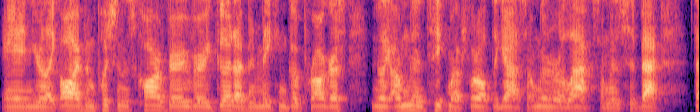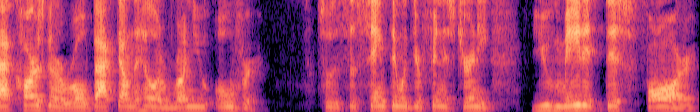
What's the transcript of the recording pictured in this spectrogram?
and you're like, oh, I've been pushing this car very, very good. I've been making good progress. And you're like, I'm going to take my foot off the gas. I'm going to relax. I'm going to sit back that car is going to roll back down the hill and run you over. So it's the same thing with your fitness journey. You've made it this far.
